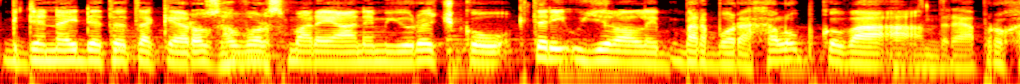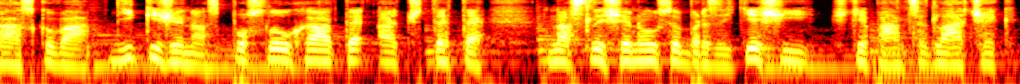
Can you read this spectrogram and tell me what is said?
kde najdete také rozhovor s Mariánem Jurečkou, který udělali Barbara Chaloupková a Andrea Procházková. Díky, že nás posloucháte a čtete. Naslyšenou se brzy těší Štěpán Sedláček.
